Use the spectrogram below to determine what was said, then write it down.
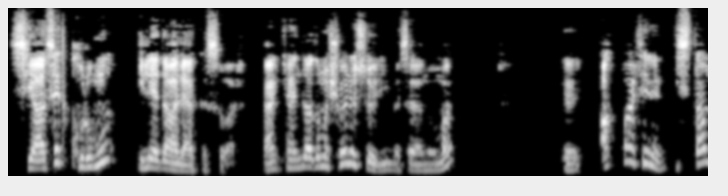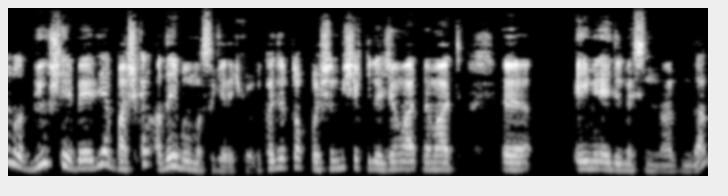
siyaset kurumu ile de alakası var. Ben kendi adıma şöyle söyleyeyim mesela Numan. Ee, AK Parti'nin İstanbul'a Büyükşehir Belediye Başkan adayı bulması gerekiyordu. Kadir Topbaş'ın bir şekilde cemaat memaat e, eğmine edilmesinin ardından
